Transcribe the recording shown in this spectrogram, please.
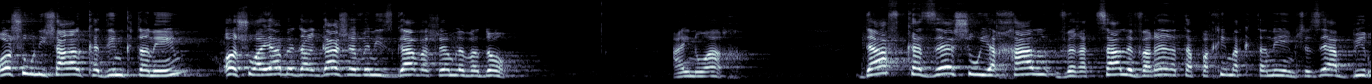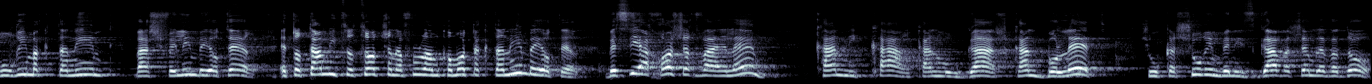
או שהוא נשאר על קדים קטנים, או שהוא היה בדרגה ש"ונשגב השם לבדו". היינו אח. דווקא זה שהוא יכל ורצה לברר את הפחים הקטנים, שזה הבירורים הקטנים והשפלים ביותר, את אותם ניצוצות שנפלו למקומות הקטנים ביותר, בשיא החושך והאלם, כאן ניכר, כאן מורגש, כאן בולט שהוא קשור עם ונשגב השם לבדו.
